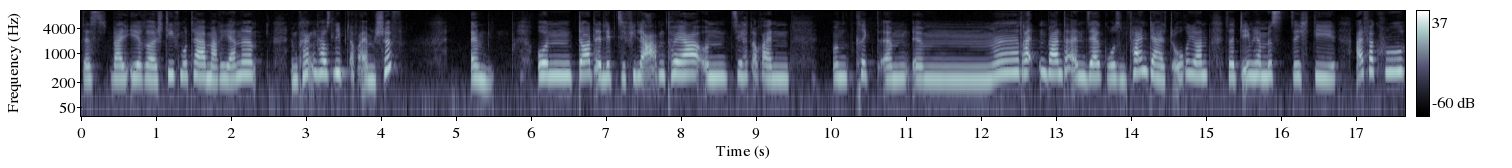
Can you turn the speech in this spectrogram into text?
dass, weil ihre Stiefmutter Marianne im Krankenhaus lebt auf einem Schiff. Ähm, und dort erlebt sie viele Abenteuer und sie hat auch einen und kriegt ähm, im äh, dritten Band einen sehr großen Feind, der heißt Orion. Seitdem her müsste sich die Alpha Crew,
